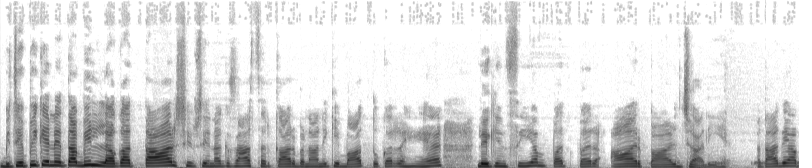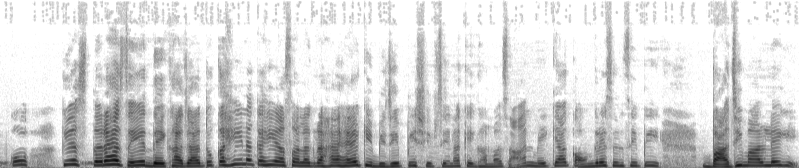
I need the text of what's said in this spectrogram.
बीजेपी के नेता भी लगातार शिवसेना के साथ सरकार बनाने की बात तो कर रहे हैं, लेकिन सीएम पद पर आर पार जारी है। बता दें आपको, किस तरह से देखा जाए तो कहीं ना कहीं ऐसा लग रहा है कि बीजेपी शिवसेना के घमासान में क्या कांग्रेस एनसीपी बाजी मार लेगी।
